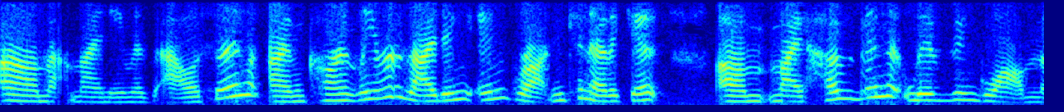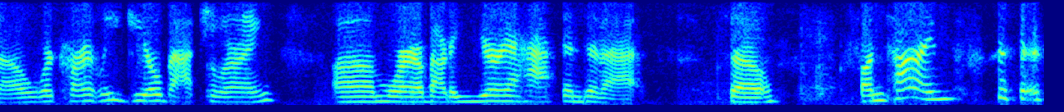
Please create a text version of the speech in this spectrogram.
Um, my name is Allison. I'm currently residing in Groton, Connecticut. Um, my husband lives in Guam, though. We're currently geo-bacheloring. Um, we're about a year and a half into that. So, fun times.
